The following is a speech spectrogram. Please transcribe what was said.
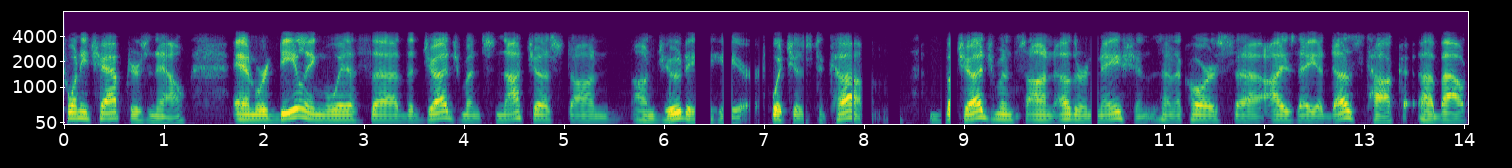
20 chapters now, and we're dealing with uh, the judgments not just on on Judah here, which is to come, but judgments on other nations. And of course, uh, Isaiah does talk about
